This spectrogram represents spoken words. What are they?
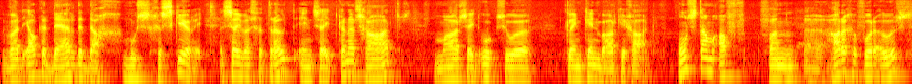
wat elke derde dag moes geskeer het. Sy was getroud en sy het kinders gehad, maar sy het ook so klein kenbaartjie gehad. Ons stam af van uh, harige voorouers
